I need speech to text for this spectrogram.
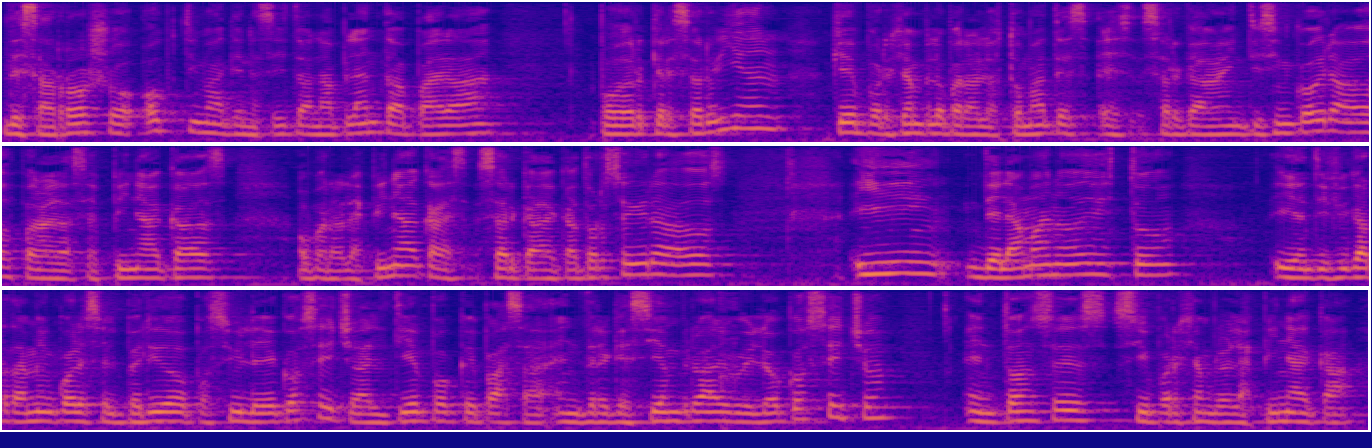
desarrollo óptima que necesita una planta para poder crecer bien, que por ejemplo para los tomates es cerca de 25 grados, para las espinacas o para la espinaca es cerca de 14 grados. Y de la mano de esto, identificar también cuál es el periodo posible de cosecha, el tiempo que pasa entre que siembro algo y lo cosecho. Entonces, si por ejemplo la espinaca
